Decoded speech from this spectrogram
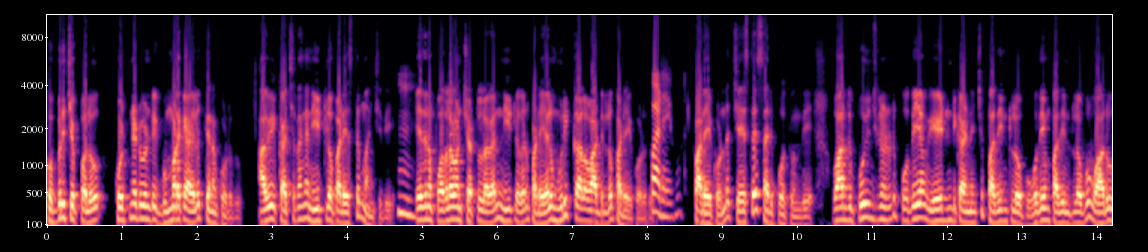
కొబ్బరి చెప్పలు కొట్టినటువంటి గుమ్మడికాయలు తినకూడదు. అవి ఖచ్చితంగా నీటిలో పడేస్తే మంచిది. ఏదైనా పొదలగని చెట్లలో కానీ నీటిలో కానీ పడేయాలి. మురికాల వాటిల్లో పడేయకూడదు. పడేయకుండా చేస్తే సరిపోతుంది. వారిని పూజించుకున్నట్టు ఉదయం ఏడింటి కాడి నుంచి పదింటి లోపు ఉదయం పదింటి లోపు వారు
